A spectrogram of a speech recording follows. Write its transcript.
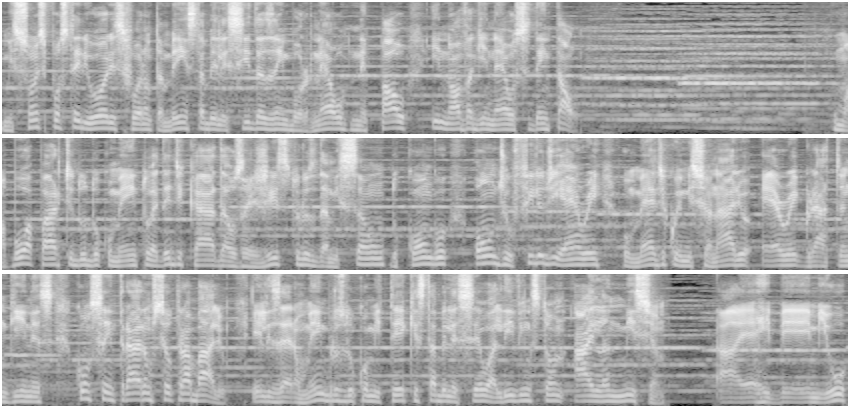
Missões posteriores foram também estabelecidas em Bornéu, Nepal e Nova Guiné Ocidental. Uma boa parte do documento é dedicada aos registros da missão do Congo, onde o filho de Henry, o médico e missionário Harry Grattan Guinness, concentraram seu trabalho. Eles eram membros do comitê que estabeleceu a Livingstone Island Mission. A RBMU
